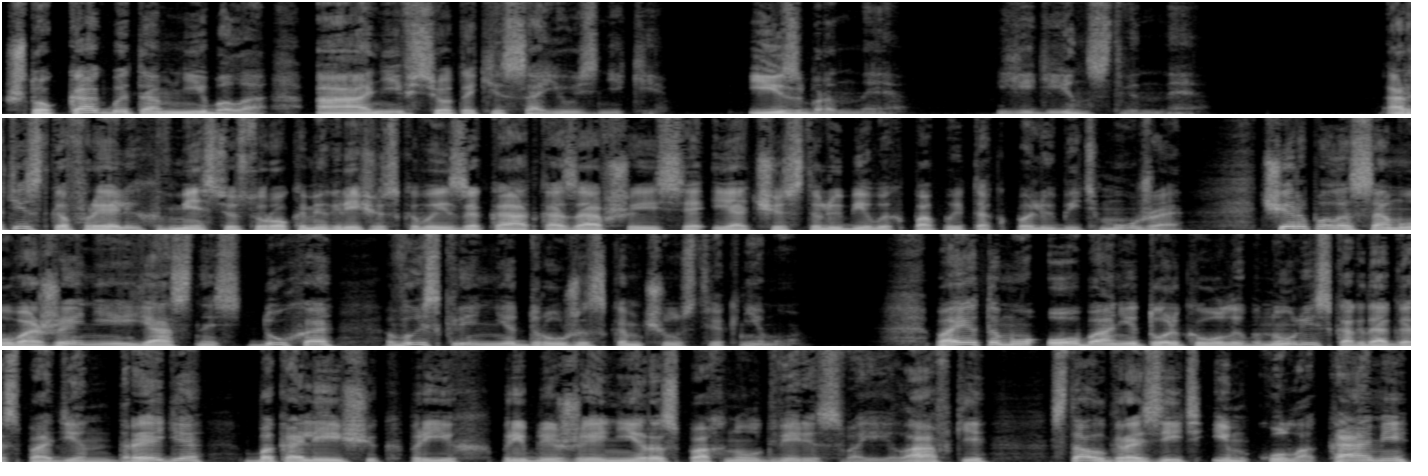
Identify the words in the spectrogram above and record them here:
что как бы там ни было, а они все-таки союзники, избранные, единственные. Артистка Фрелих, вместе с уроками греческого языка, отказавшаяся и от честолюбивых попыток полюбить мужа, черпала самоуважение и ясность духа в искренне дружеском чувстве к нему. Поэтому оба они только улыбнулись, когда господин Дреге, бакалейщик, при их приближении распахнул двери своей лавки, стал грозить им кулаками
